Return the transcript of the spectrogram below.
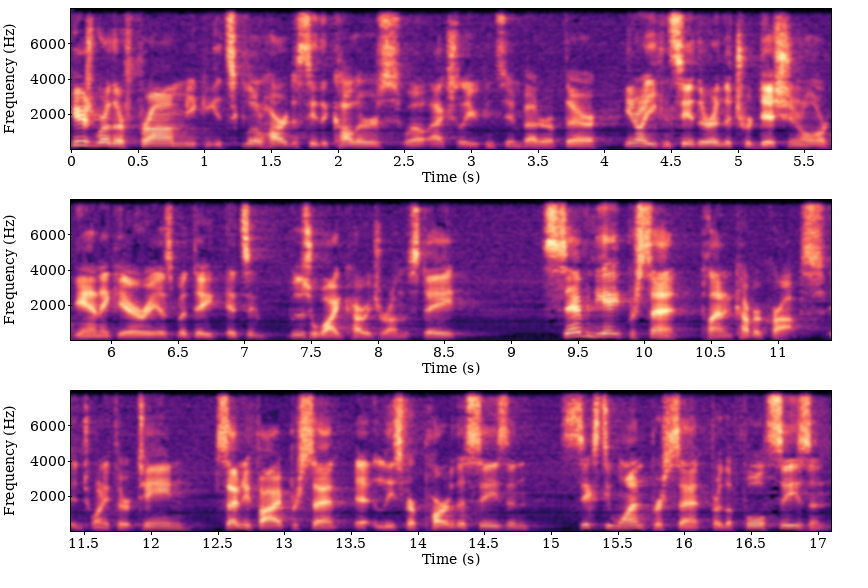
Here's where they're from. Can, it's a little hard to see the colors. Well, actually, you can see them better up there. You know, you can see they're in the traditional organic areas, but they, it's a, there's a wide coverage around the state. 78% planted cover crops in 2013, 75% at least for part of the season, 61% for the full season.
